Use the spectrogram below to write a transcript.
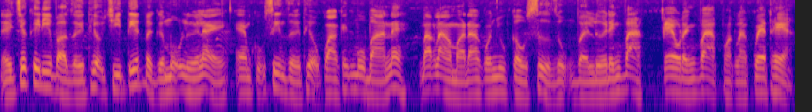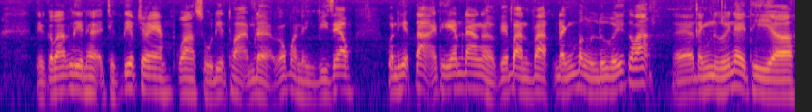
Đấy trước khi đi vào giới thiệu chi tiết về cái mẫu lưới này, em cũng xin giới thiệu qua cách mua bán này. Bác nào mà đang có nhu cầu sử dụng về lưới đánh bạc, keo đánh bạc hoặc là que thẻ thì các bác liên hệ trực tiếp cho em qua số điện thoại em để ở góc màn hình video. Còn hiện tại thì em đang ở cái bàn vạc đánh bằng lưới các bác. Đấy, đánh lưới này thì uh,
